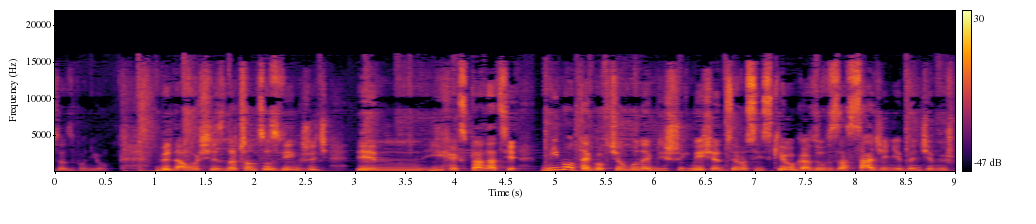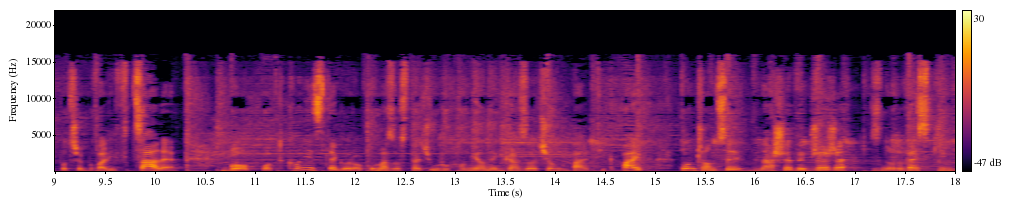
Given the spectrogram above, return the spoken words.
zadzwoniło, by dało się znacząco zwiększyć ym, ich eksploatację. Mimo tego w ciągu najbliższych miesięcy rosyjskiego gazu w zasadzie nie będziemy już potrzebowali wcale, bo pod koniec tego roku ma zostać uruchomiony gazociąg Baltic Pipe, łączący nasze wybrzeże z norweskim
